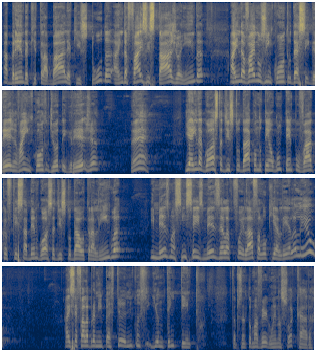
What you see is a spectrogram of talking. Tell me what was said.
a Brenda que trabalha, que estuda, ainda faz estágio ainda, ainda vai nos encontros dessa igreja, vai em encontro de outra igreja, né? E ainda gosta de estudar quando tem algum tempo vago, que eu fiquei sabendo, gosta de estudar outra língua. E mesmo assim, seis meses, ela foi lá, falou que ia ler, ela leu. Aí você fala para mim, pastor, eu não consegui, eu não tenho tempo. Está precisando tomar vergonha na sua cara.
